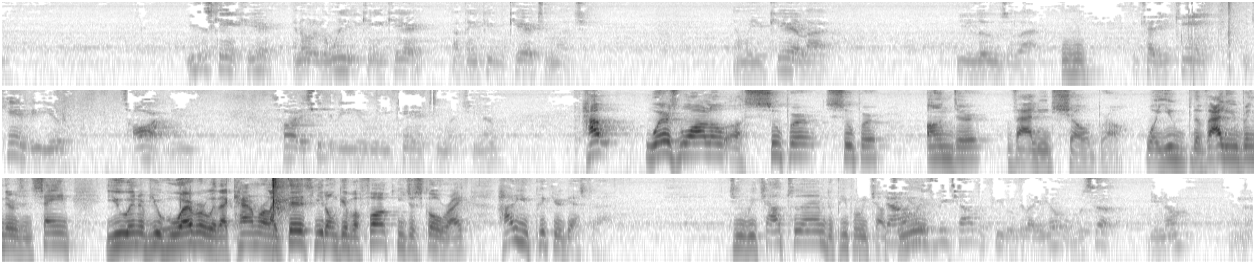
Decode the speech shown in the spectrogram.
You just can't care. In order to win, you can't care. I think people care too much, and when you care a lot, you lose a lot mm-hmm. because you can't. You can't be you. It's hard, man. It's hard as shit to be you when you care too much. You know. How? Where's Wallo? A super, super undervalued show, bro. What you, the value you bring there is insane. You interview whoever with a camera like this. You don't give a fuck. You just go right. How do you pick your guests for that? Do you reach out to them? Do people reach out Yeah, I to always reach out to people. Be like, "Yo, what's up?" You know, and uh,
